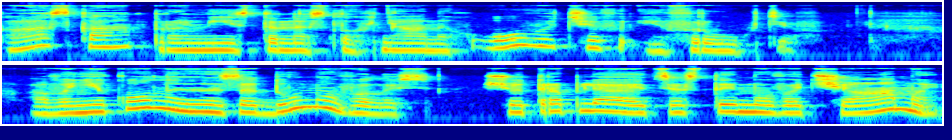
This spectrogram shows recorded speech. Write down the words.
Казка про місто неслухняних овочів і фруктів. А ви ніколи не задумувались, що трапляється з тими овочами,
